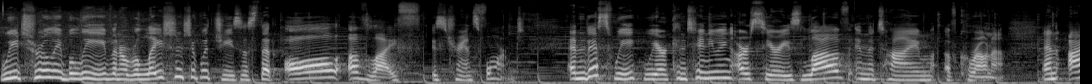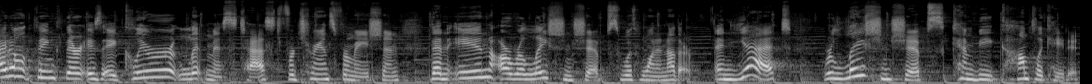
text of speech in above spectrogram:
We truly believe in a relationship with Jesus that all of life is transformed. And this week, we are continuing our series, Love in the Time of Corona. And I don't think there is a clearer litmus test for transformation than in our relationships with one another. And yet, relationships can be complicated.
